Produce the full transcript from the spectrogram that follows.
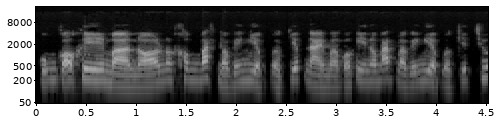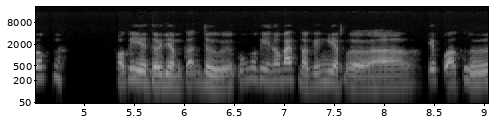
cũng có khi mà nó nó không bắt vào cái nghiệp ở kiếp này mà có khi nó bắt vào cái nghiệp ở kiếp trước có khi ở thời điểm cận tử cũng có khi nó bắt vào cái nghiệp ở ờ, kiếp quá khứ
